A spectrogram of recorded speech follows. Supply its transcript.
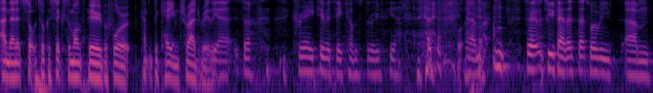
and then it sort of took a six a month period before it kind of became Tred really. Yeah so creativity comes through yeah. Um, so to be fair that's that's where we um,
